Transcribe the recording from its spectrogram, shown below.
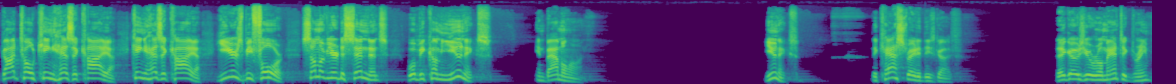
God told King Hezekiah, King Hezekiah, years before, some of your descendants will become eunuchs in Babylon. Eunuchs. They castrated these guys. There goes your romantic dream.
